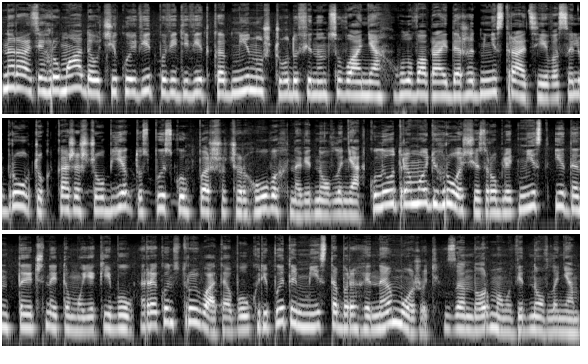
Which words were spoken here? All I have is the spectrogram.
Наразі громада очікує відповіді від Кабміну щодо фінансування. Голова райдержадміністрації Василь Бровчук каже, що об'єкт у списку першочергових на відновлення. Коли отримують гроші, зроблять міст ідентичний тому, який був реконструювати або укріпити міста береги не можуть за нормами відновлення.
